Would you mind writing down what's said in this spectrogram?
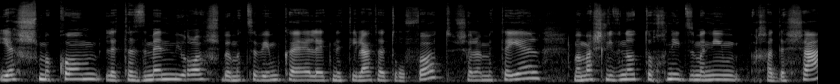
יש מקום לתזמן מראש במצבים כאלה את נטילת התרופות של המטייל, ממש לבנות תוכנית זמנים חדשה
